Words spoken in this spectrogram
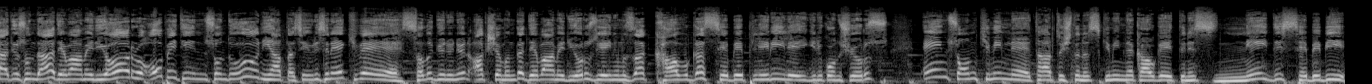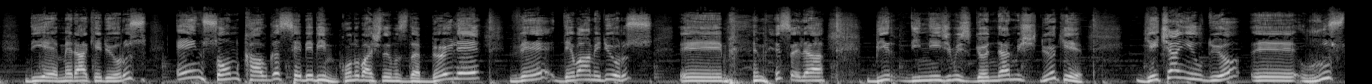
Radyosunda devam ediyor. Opet'in sunduğu Nihat'la Sivrisinek ve salı gününün akşamında devam ediyoruz. Yayınımıza kavga sebepleriyle ilgili konuşuyoruz. En son kiminle tartıştınız, kiminle kavga ettiniz, neydi sebebi diye merak ediyoruz. En son kavga sebebim konu başlığımızda böyle ve devam ediyoruz. Ee, mesela bir dinleyicimiz göndermiş diyor ki geçen yıl diyor e, Rus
